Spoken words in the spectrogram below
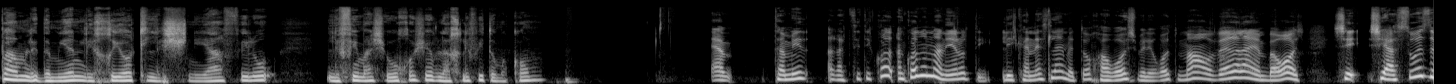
פעם לדמיין לחיות לשנייה אפילו, לפי מה שהוא חושב, להחליף איתו מקום? אמ, תמיד רציתי, כל, הזמן מעניין אותי, להיכנס להם לתוך הראש ולראות מה עובר להם בראש. ש, שיעשו איזה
